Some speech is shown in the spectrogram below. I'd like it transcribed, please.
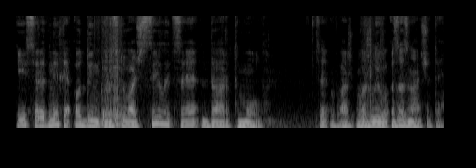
І серед них є один користувач сили це Дарт Мол. Це важ- важливо зазначити.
